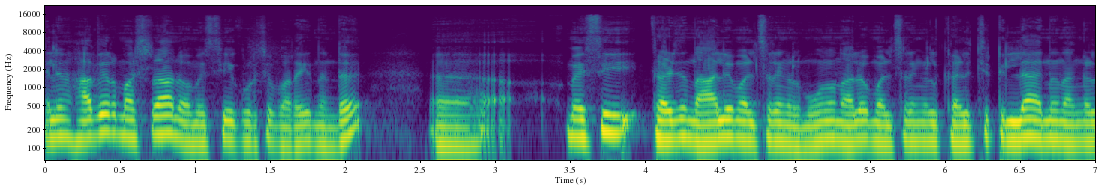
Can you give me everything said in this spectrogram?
അല്ലെങ്കിൽ ഹവിയർ മഷ്റാനോ മെസ്സിയെക്കുറിച്ച് പറയുന്നുണ്ട് മെസ്സി കഴിഞ്ഞ നാല് മത്സരങ്ങൾ മൂന്നോ നാലോ മത്സരങ്ങൾ കളിച്ചിട്ടില്ല എന്ന് ഞങ്ങൾ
